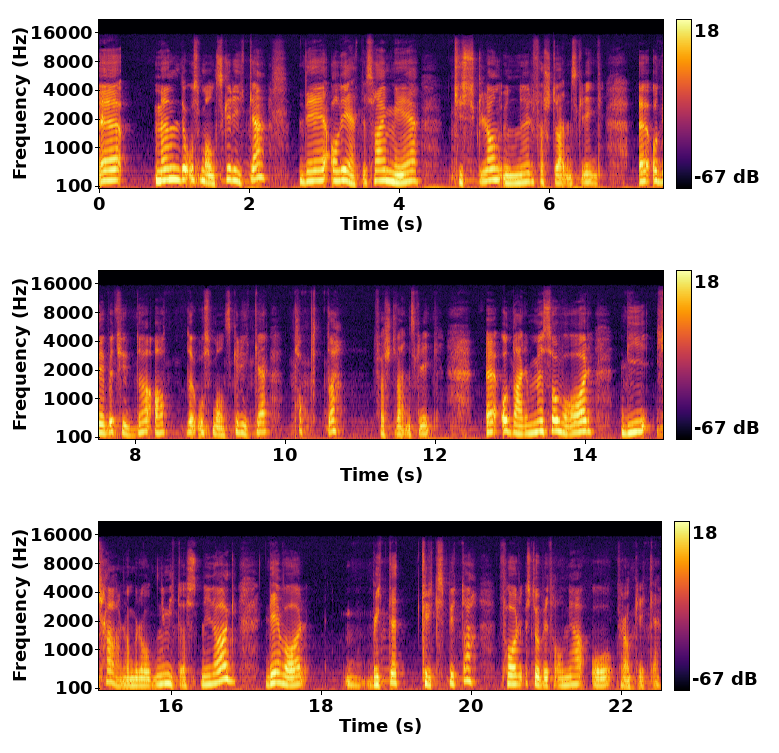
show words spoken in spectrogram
Eh, Men det osmanske riket, det allierte seg med Tyskland under første verdenskrig. Eh, Og det betydde at det osmanske riket tapte første verdenskrig. Eh, Og dermed så var de kjerneområdene i Midtøsten i dag, det var blitt et krigsbytte for Storbritannia og Frankrike.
